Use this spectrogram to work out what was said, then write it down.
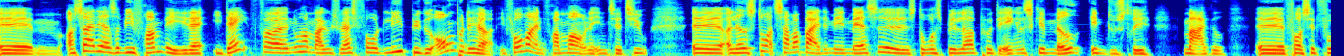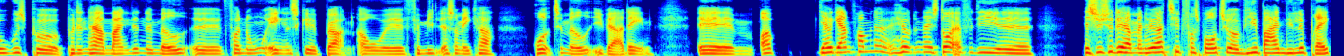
Øhm, og så er det altså, vi er fremme ved i dag, i dag, for øh, nu har Marcus Rashford lige bygget oven på det her i forvejen fremragende initiativ, øh, og lavet et stort samarbejde med en masse store spillere på det engelske madindustrimarked, øh, for at sætte fokus på, på den her manglende mad øh, for nogle engelske børn og øh, familier, som ikke har råd til mad i hverdagen. Øh, og jeg vil gerne fremhæve den her historie, fordi øh, jeg synes jo det her, man hører tit fra sportsøver, vi er bare en lille brik,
